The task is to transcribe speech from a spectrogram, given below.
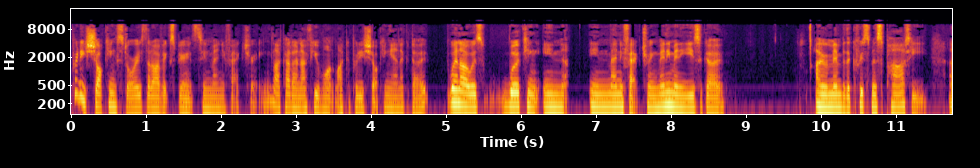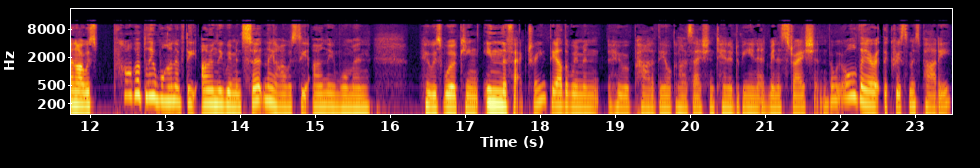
pretty shocking stories that I've experienced in manufacturing. Like, I don't know if you want like a pretty shocking anecdote. When I was working in, in manufacturing many, many years ago, I remember the Christmas party, and I was probably one of the only women, certainly I was the only woman who was working in the factory. The other women who were part of the organisation tended to be in administration. But we were all there at the Christmas party,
